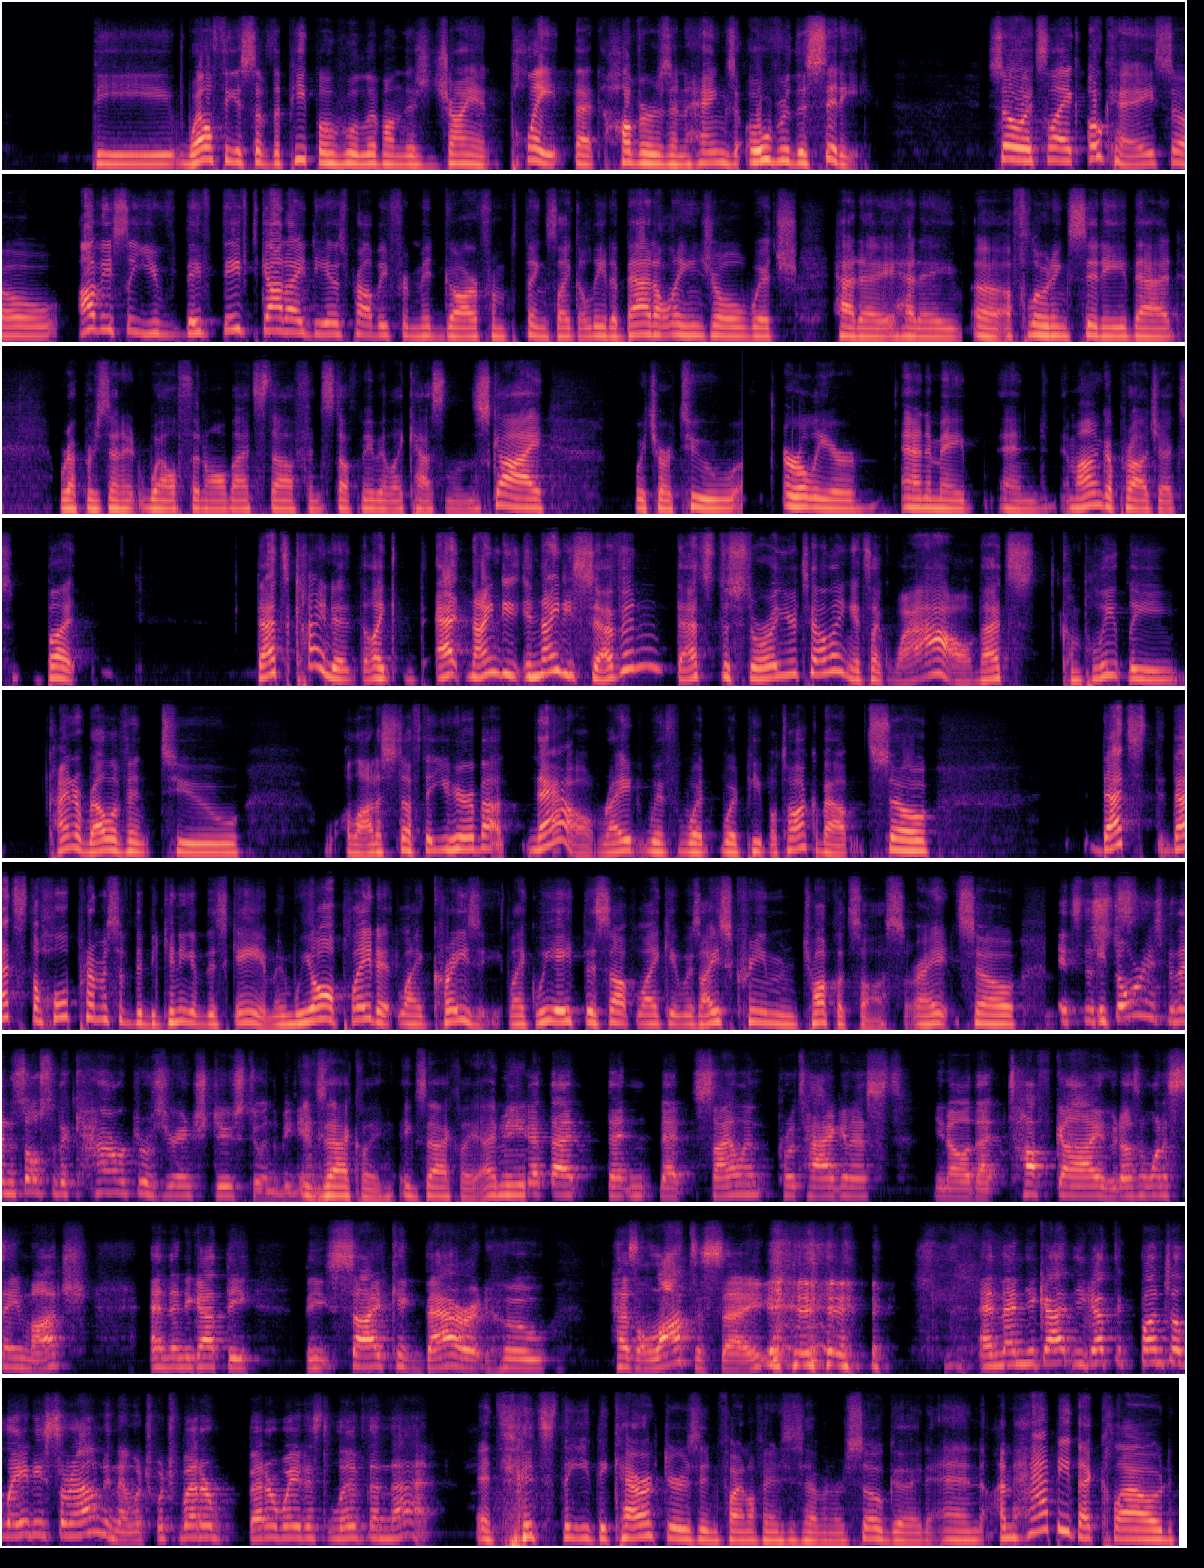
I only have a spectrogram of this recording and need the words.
the wealthiest of the people who live on this giant plate that hovers and hangs over the city. So it's like, okay, so obviously you've they've they've got ideas probably from Midgar from things like Alita Battle Angel, which had a had a uh, a floating city that represented wealth and all that stuff, and stuff maybe like Castle in the Sky, which are two earlier anime and manga projects. But that's kind of like at 90 in 97, that's the story you're telling. It's like, wow, that's completely kind of relevant to a lot of stuff that you hear about now, right? With what what people talk about. So that's that's the whole premise of the beginning of this game. And we all played it like crazy. Like we ate this up like it was ice cream and chocolate sauce right? So it's the it's, stories but then it's also the characters you're introduced to in the beginning. Exactly exactly. I mean you got that that that silent protagonist you know that tough guy who doesn't want to say much. And then you got the the sidekick barrett who has a lot to say and then you got you got the bunch of ladies surrounding them which which better better way to live than that It's it's the the characters in Final Fantasy VII are so good, and I'm happy that Cloud.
